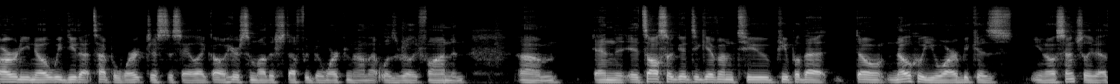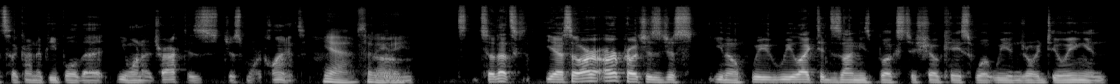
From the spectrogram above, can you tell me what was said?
already know we do that type of work just to say like oh here's some other stuff we've been working on that was really fun. And um, and it's also good to give them to people that don't know who you are because you know essentially that's the kind of people that you want to attract is just more clients. Yeah absolutely. Um, so that's yeah so our, our approach is just you know we we like to design these books to showcase what we enjoy doing and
